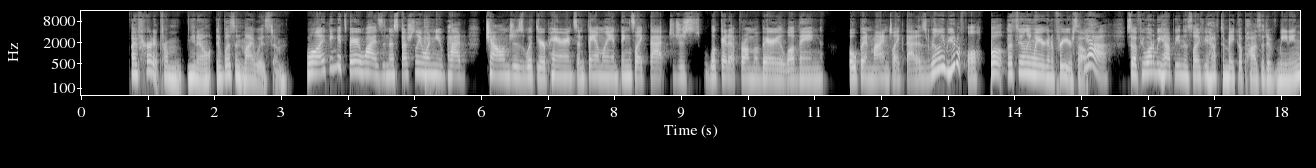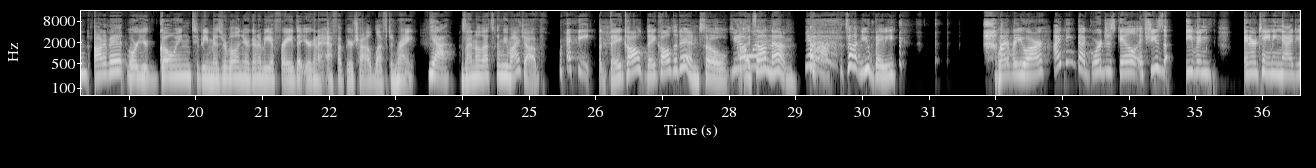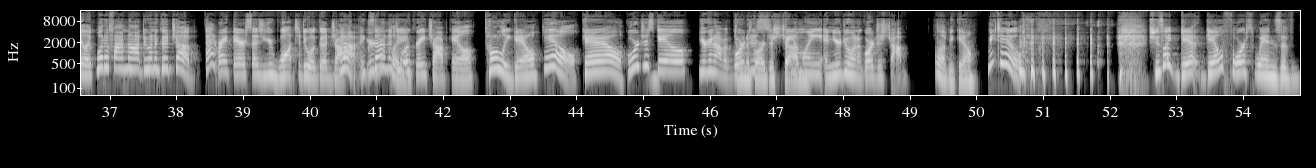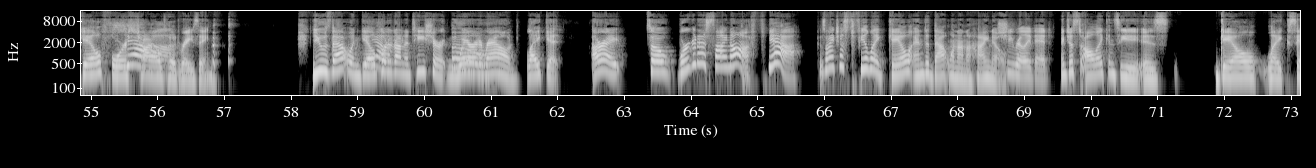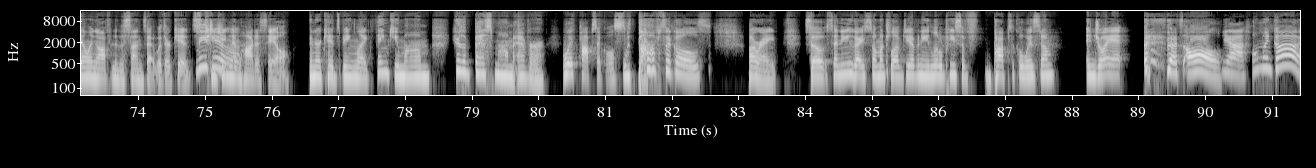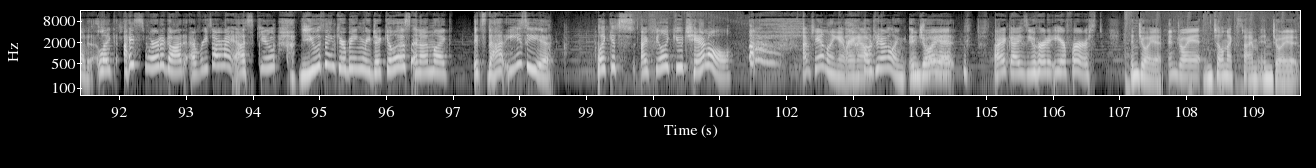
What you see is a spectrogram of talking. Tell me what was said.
I've heard it from, you know, it wasn't my wisdom. Well, I think it's very wise. And especially when you've had challenges with your parents and family and things like that, to just look at it from a very loving, open mind like that is really beautiful. Well, that's the only way you're going to free yourself. Yeah. So if you want to be happy in this life, you have to make a positive meaning out of it, or Mhm. you're going to be miserable and you're going to be afraid that you're going to F up your child left and right. Yeah. Because I know that's going to be my job. Right. But they called they called it in. So You know it's what? on them. Yeah. It's on you, baby. Wherever you are. I think that gorgeous Gail, if she's even entertaining the idea, like, what if I'm not doing a good job? That right there says you want to do a good job. Yeah, exactly You're going to do a great job, Gail. Totally, Gail. Gail. Gail. Gorgeous Gail. You're going to have a Doing a gorgeous, gorgeous job. family and you're doing a gorgeous job. I love you, Gail. Me too. She's like Gail, Gail Force wins of Gail Force Yeah. childhood raising. Use that one, Gail. Yeah. Put it on a t shirt and wear it around. Like it. All right. So we're going to sign off yeah. because I just feel like Gail ended that one on a high note. She really did. I just, all I can see is Gail like sailing off into the sunset with her kids, Me teaching too. them how to sail. And her kids being like, Thank you, mom. You're the best mom ever With popsicles. with popsicles. All right. So, sending you guys so much love. Do you have any little piece of popsicle wisdom? Enjoy it. That's all. Yeah. Oh my God. Like, I swear to God, every time I ask you, you think you're being ridiculous. And I'm like, it's that easy. Like, it's, I feel like you channel. I'm channeling it right now. I'm channeling. Enjoy, Enjoy it. All right, guys, you heard it here first. Enjoy it. Enjoy it. Until next time, enjoy it.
